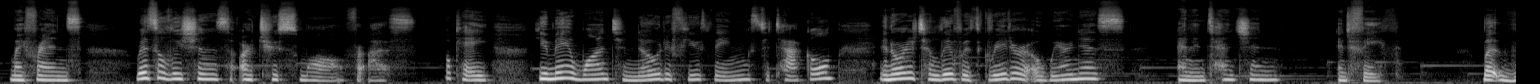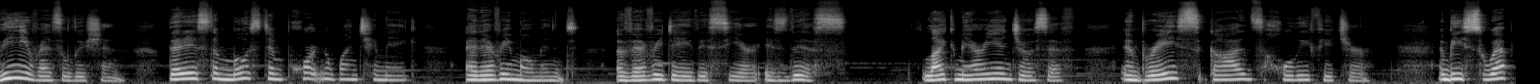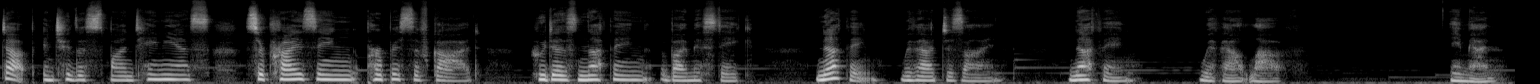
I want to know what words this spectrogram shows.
My friends, resolutions are too small for us. Okay, you may want to note a few things to tackle in order to live with greater awareness and intention and faith. But the resolution that is the most important one to make at every moment of every day this year is this. Like Mary and Joseph, embrace God's holy future and be swept up into the spontaneous, surprising purpose of God, who does nothing by mistake, nothing without design, nothing without love. Amen.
